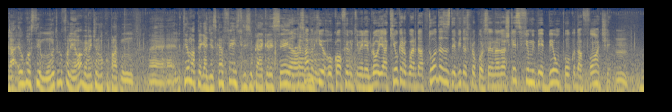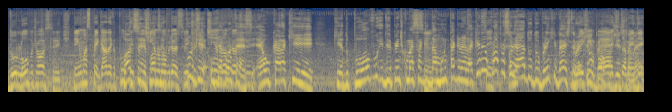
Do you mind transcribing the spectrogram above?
Tá? Eu gostei muito, eu falei, obviamente eu não vou comparar com. é, é, ele tem uma pegadinha, esse cara fez, disse o cara crescendo. o Não, cara sabe o, que, o qual filme que me lembrou? E aqui eu quero guardar todas as devidas proporções, mas eu acho que esse filme bebeu um pouco da fonte do Lobo de Wall Street. Tem umas pegadas que, puta. Pode isso ser, tinha no ser. Lobo de Wall Street, Porque isso o tinha que no Lobo acontece é o cara que, que é do povo e de repente começa a Sim. dar muita grana. Que nem Sim. o próprio seriado do Breaking Bad também tem Breaking um Bad disso também, tem.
